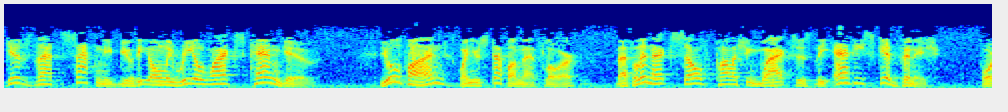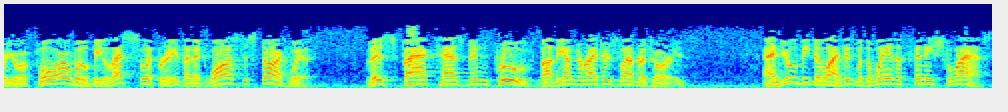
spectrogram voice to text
gives that satiny beauty only real wax can give. You'll find, when you step on that floor, that Lin-X self-polishing wax is the anti-skid finish, for your floor will be less slippery than it was to start with. This fact has been proved by the underwriters' laboratories. And you'll be delighted with the way the finish lasts.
